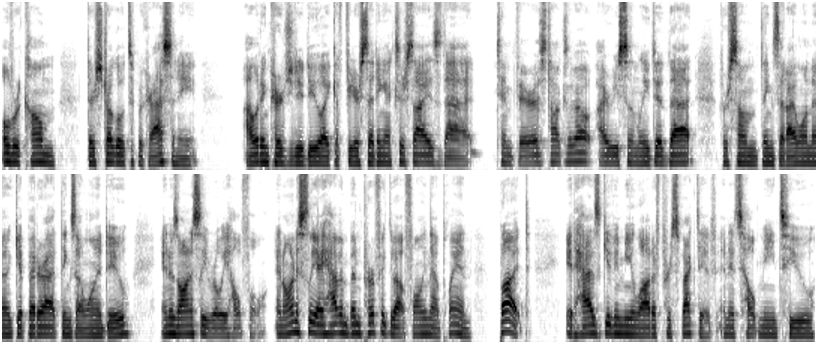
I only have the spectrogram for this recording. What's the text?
overcome their struggle to procrastinate. I would encourage you to do like a fear setting exercise that Tim Ferriss talks about. I recently did that for some things that I want to get better at, things I want to do. and it was honestly really helpful. And honestly, I haven't been perfect about following that plan, but it has given me a lot of perspective and it's helped me to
